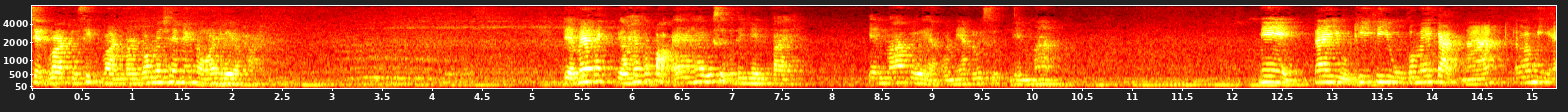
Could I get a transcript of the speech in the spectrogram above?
เจ็ดวันหรือสิบวันมันก็ไม่ใช่น้อยๆเลยค่ะ เดี๋ยวแม่ให้เดี๋ยวให้เขาปรับแอร์ให้รู้สึกมันจะเย็นไป เย็นมากเลยอะวันนี้รู้สึกเย็นมาก นี่ได้อยู่ที่ที่ยุงก็ไม่กัดนะ แล้วก็มีแอ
